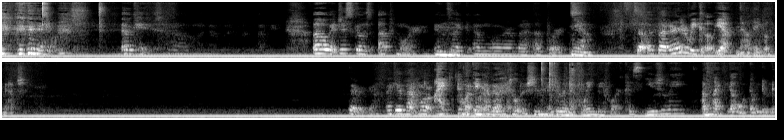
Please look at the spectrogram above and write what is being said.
okay, so oh, it just goes up more. It's mm-hmm. like a more of an upwards. Yeah. Does that look better? There we go. Yeah, now they both match. There we go. I give that more. I don't think I've ever told her she didn't do enough wing before because usually I'm like, no, don't do that, don't do that. um,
